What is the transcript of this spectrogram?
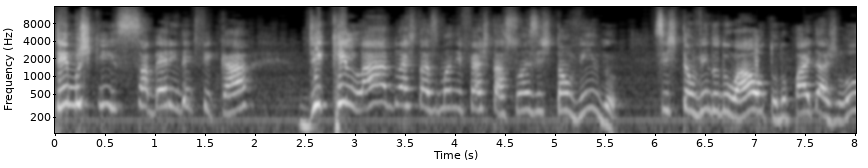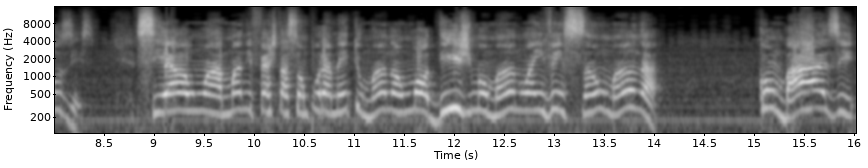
temos que saber identificar de que lado estas manifestações estão vindo. Se estão vindo do alto, do Pai das Luzes, se é uma manifestação puramente humana, um modismo humano, uma invenção humana. com base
